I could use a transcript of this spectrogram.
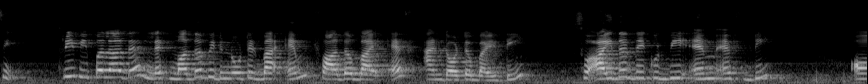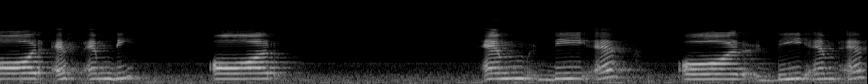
See, 3 people are there, let mother be denoted by M, father by F and daughter by D. So either they could be MFD or FMD or MDF or DMF.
